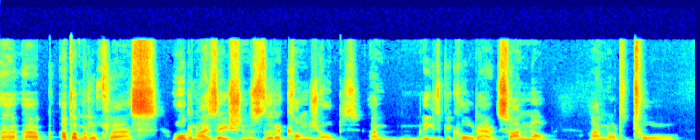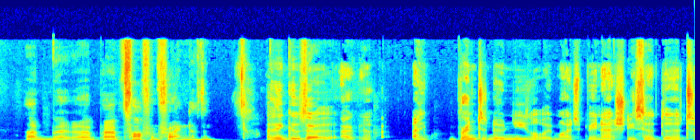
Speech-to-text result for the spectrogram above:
uh, uh upper middle class organizations that are con jobs and need to be called out. So I'm not, I'm not at all uh, far from frightened of them. I think it was a, I, I think Brendan O'Neill, it might have been, actually said that,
